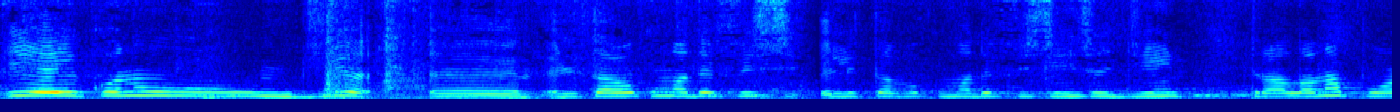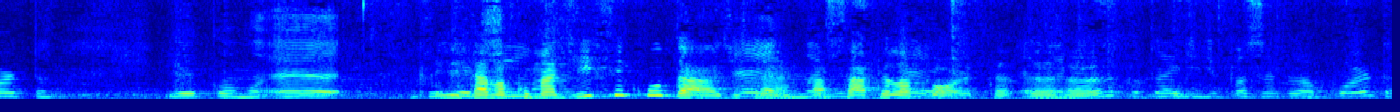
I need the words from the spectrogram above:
E aí quando um dia é, ele tava com uma defici ele tava com uma deficiência de entrar lá na porta. E é como é, Ele tava tinha- com uma dificuldade é, pra uma passar pela é, porta. É, uma dificuldade de passar pela porta,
